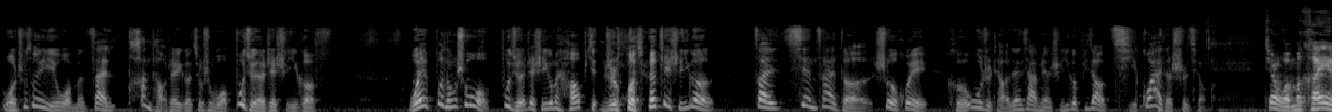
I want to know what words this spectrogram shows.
我之所以我们在探讨这个，就是我不觉得这是一个，我也不能说我不觉得这是一个美好品质，我觉得这是一个在现在的社会和物质条件下面是一个比较奇怪的事情。就是我们可以，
